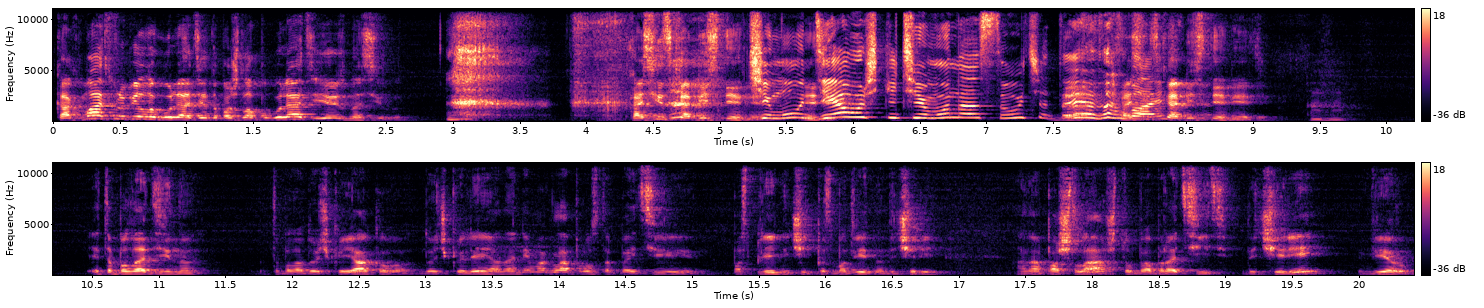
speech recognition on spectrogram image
Как мать любила гулять, это пошла погулять, ее изнасиловали. Хасидское объяснение. Чему Эдик. девушки, чему нас учат? Да, Это хасидское бай. объяснение, Эдик. Это была Дина, это была дочка Якова, дочка Лея. Она не могла просто пойти посплетничать, посмотреть на дочерей. Она пошла, чтобы обратить дочерей в веру,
